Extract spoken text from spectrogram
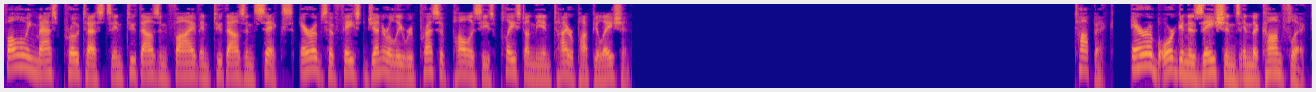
Following mass protests in 2005 and 2006, Arabs have faced generally repressive policies placed on the entire population. Arab organizations in the conflict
